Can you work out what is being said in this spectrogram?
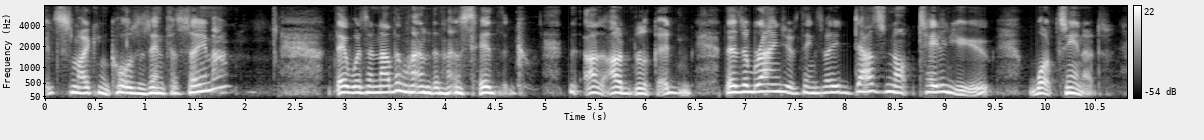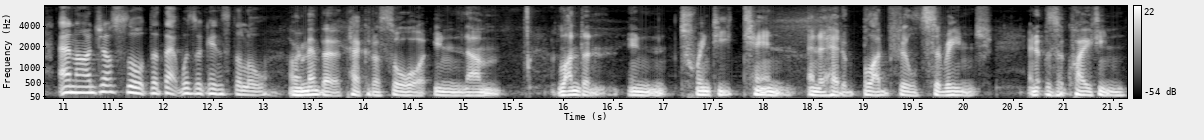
it's smoking causes emphysema. There was another one that I said that I, I'd look at. There's a range of things, but it does not tell you what's in it. And I just thought that that was against the law. I remember a packet I saw in um, London in 2010, and it had a blood-filled syringe, and it was equating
